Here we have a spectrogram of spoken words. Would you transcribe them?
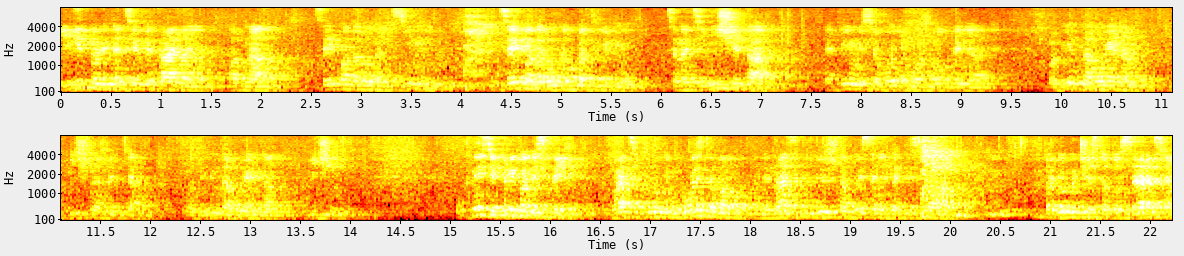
І відповідь на ці питання одна. Цей подарунок цінний і цей подарунок потрібний. Це найцінніший дар, який ми сьогодні можемо прийняти. Бо він дарує нам вічне життя, бо він дарує нам вічність. У книзі приповістей 22 розділом, 11 вірш написані такі слова. Хто любить чистоту серця,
